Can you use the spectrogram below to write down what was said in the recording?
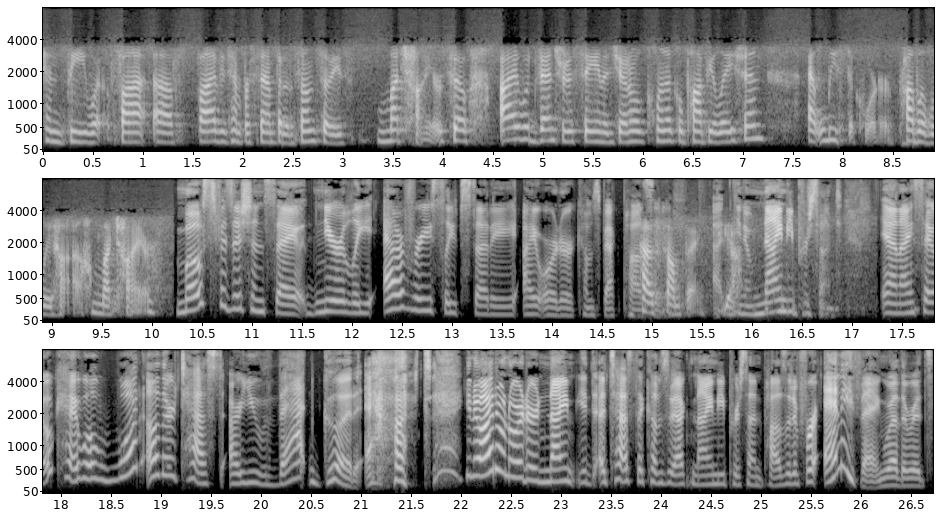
can be what five, uh, five to ten percent, but in some studies much higher. So I would venture to say, in a general clinical population, at least a quarter, probably much higher. Most physicians say nearly every sleep study I order comes back positive. Has something. Yeah. Uh, you know, 90%. And I say, okay, well, what other test are you that good at? you know, I don't order nine, a test that comes back 90% positive for anything, whether it's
